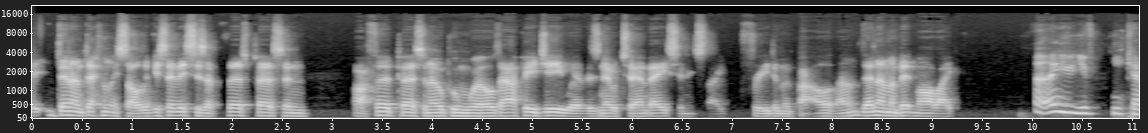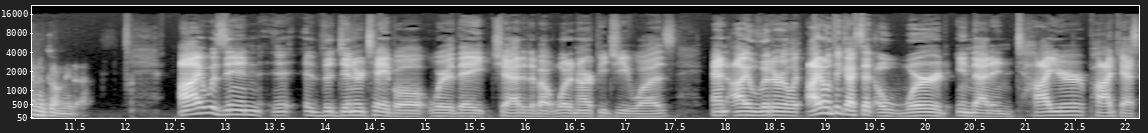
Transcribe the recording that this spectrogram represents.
eh, then I'm definitely sold. If you say this is a first person our third person open world RPG where there's no turn based and it's like freedom of battle, then I'm a bit more like, uh, you, you've you kind of got me there. I was in uh, the dinner table where they chatted about what an RPG was, and I literally, I don't think I said a word in that entire podcast.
